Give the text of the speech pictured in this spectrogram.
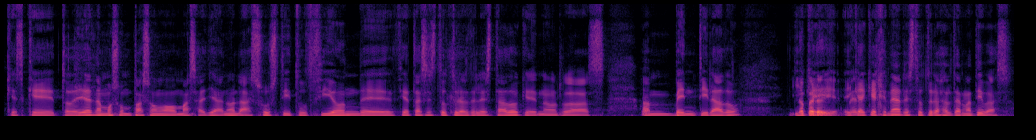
Que es que todavía damos un paso más allá, ¿no? La sustitución de ciertas estructuras del Estado que nos las han ventilado y, No, pero- que, y que pero- hay que generar estructuras alternativas.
